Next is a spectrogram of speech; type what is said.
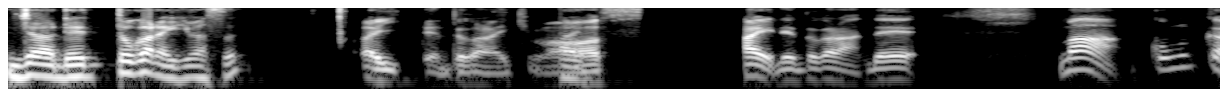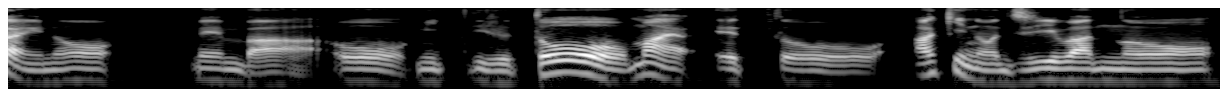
じゃあ、レッドからいきます？はい、レッドガランいきます。はい、レッドガランで、まあ、今回のメンバーを見ると、まあ、えっと、秋の G1 の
